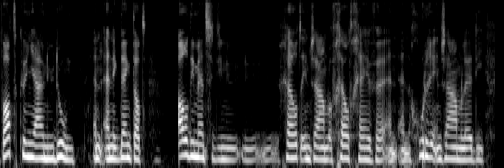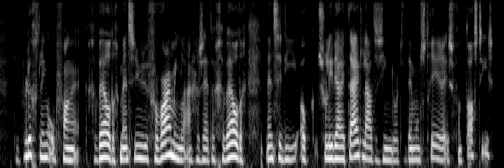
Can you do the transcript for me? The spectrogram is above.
wat kun jij nu doen? En, en ik denk dat al die mensen die nu, nu, nu geld inzamelen of geld geven en, en goederen inzamelen, die, die vluchtelingen opvangen, geweldig. Mensen die nu de verwarming lager zetten, geweldig. Mensen die ook solidariteit laten zien door te demonstreren, is fantastisch.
